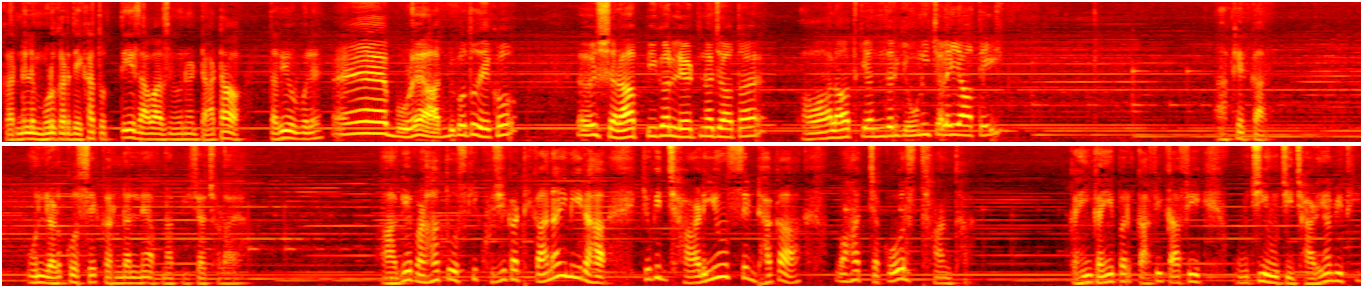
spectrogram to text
कर्नल ने मुड़ कर देखा तो तेज आवाज़ में उन्हें डांटा। तभी वो बोले, ए, बूढ़े आदमी को तो देखो शराब पीकर लेटना चाहता है, हालात के अंदर क्यों नहीं चले जाते? आखिरकार, उन लड़कों से कर्नल ने अपना पीछा छुड़ाया। आगे बढ़ा तो उसकी खुशी का ठिकाना ही नहीं रहा, क्योंकि झाड़ियों से ढका वहाँ चकोर स्थान था। कहीं कहीं पर काफ़ी काफ़ी ऊँची ऊँची झाड़ियाँ भी थी।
